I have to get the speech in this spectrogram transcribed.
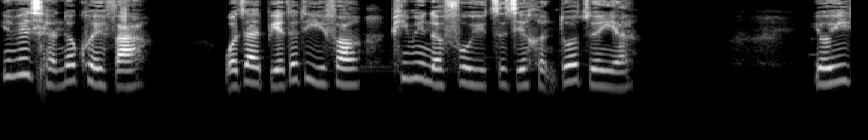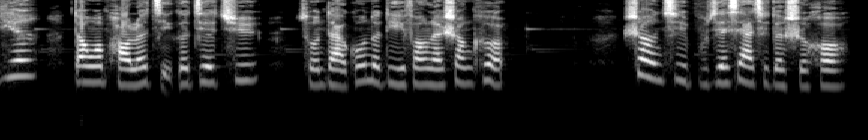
因为钱的匮乏，我在别的地方拼命地赋予自己很多尊严。有一天，当我跑了几个街区，从打工的地方来上课。上气不接下气的时候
